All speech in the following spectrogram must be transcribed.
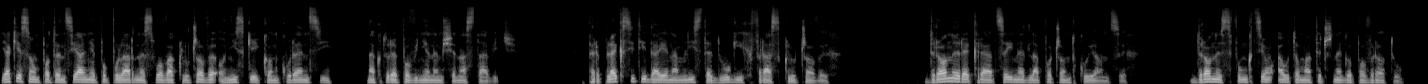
Jakie są potencjalnie popularne słowa kluczowe o niskiej konkurencji, na które powinienem się nastawić? Perplexity daje nam listę długich fraz kluczowych. Drony rekreacyjne dla początkujących. Drony z funkcją automatycznego powrotu.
